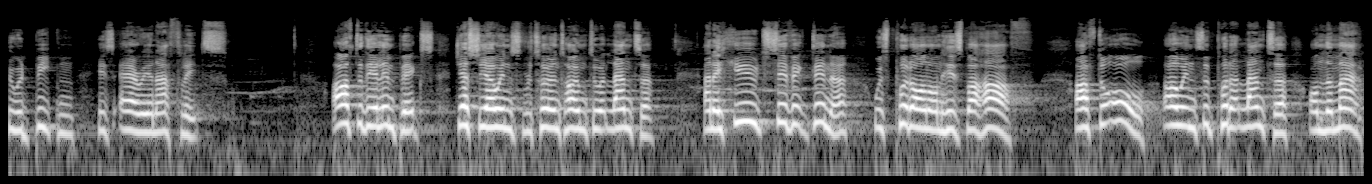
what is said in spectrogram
who had beaten his Aryan athletes. After the Olympics, Jesse Owens returned home to Atlanta, and a huge civic dinner was put on on his behalf. After all, Owens had put Atlanta on the map.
